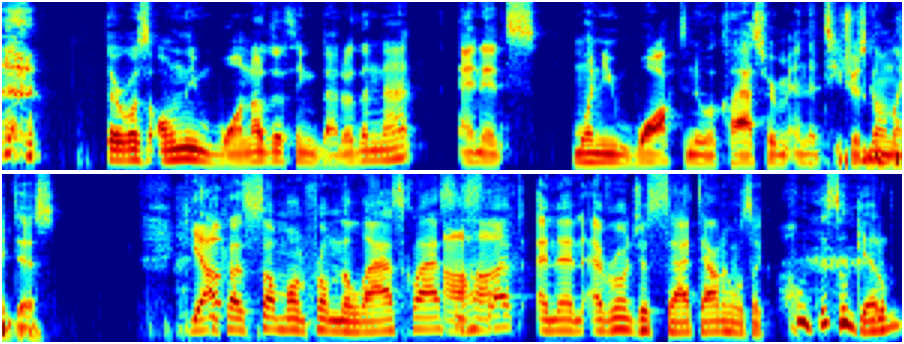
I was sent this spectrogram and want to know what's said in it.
there was only one other thing better than that, and it's when you walked into a classroom and the teacher's going like this Yep. because someone from the last class has Uh-huh. slept, and then everyone just sat down and was like, "Oh, this will get him."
